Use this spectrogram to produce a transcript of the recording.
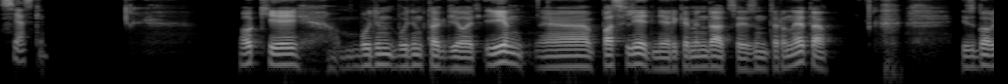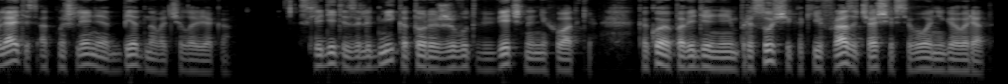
связке. Окей, будем, будем так делать. И э, последняя рекомендация из интернета. Избавляйтесь от мышления бедного человека. Следите за людьми, которые живут в вечной нехватке. Какое поведение им присуще, какие фразы чаще всего они говорят.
